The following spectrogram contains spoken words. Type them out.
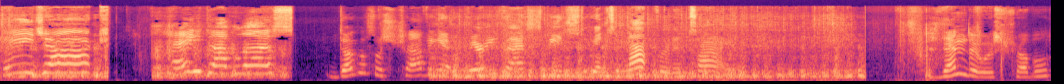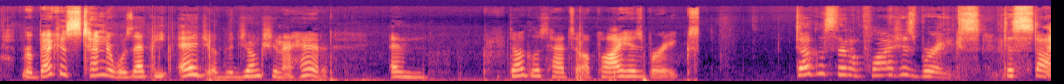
Hey, Jack! Hey, Douglas! Douglas was traveling at very fast speeds to get to Knapford in time. Then there was trouble. Rebecca's tender was at the edge of the junction ahead, and Douglas had to apply his brakes. Douglas then applied his brakes to stop.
